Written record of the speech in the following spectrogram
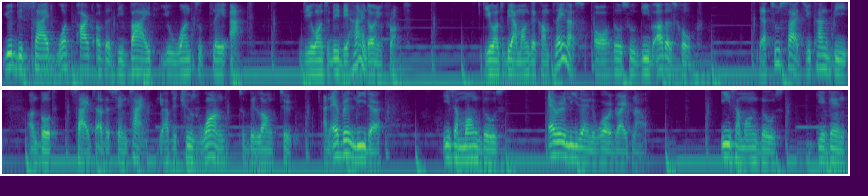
you decide what part of the divide you want to play at. Do you want to be behind or in front? Do you want to be among the complainers or those who give others hope? There are two sides. You can't be on both sides at the same time. You have to choose one to belong to. And every leader is among those, every leader in the world right now is among those giving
